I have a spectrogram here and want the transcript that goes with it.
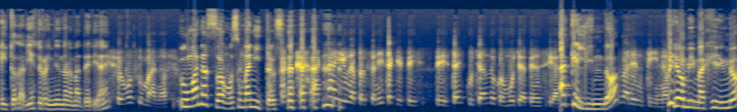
Y, todavía estoy rindiendo la materia, ¿eh? Somos humanos. Humanos somos, humanitos. Acá hay una personita que te, está escuchando con mucha atención. Ah, qué lindo. Valentino. Pero me imagino,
